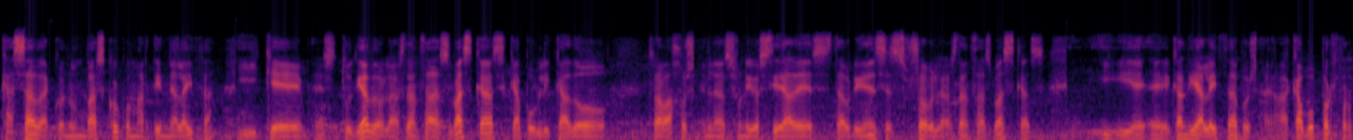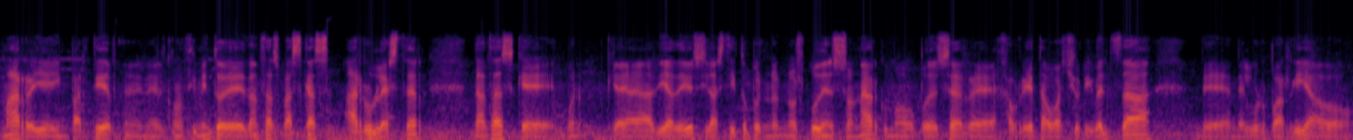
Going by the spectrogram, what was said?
casada con un vasco, con Martín de Alaiza, y que ha estudiado las danzas vascas, que ha publicado trabajos en las universidades estadounidenses sobre las danzas vascas. Y eh, Candy Aleiza pues, acabó por formar e impartir en el conocimiento de danzas vascas a Rul Esther, danzas que, bueno, que a día de hoy, si las cito, pues no nos pueden sonar, como puede ser eh, Jaurrieta o Achuribelza, de, del grupo Argia o,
